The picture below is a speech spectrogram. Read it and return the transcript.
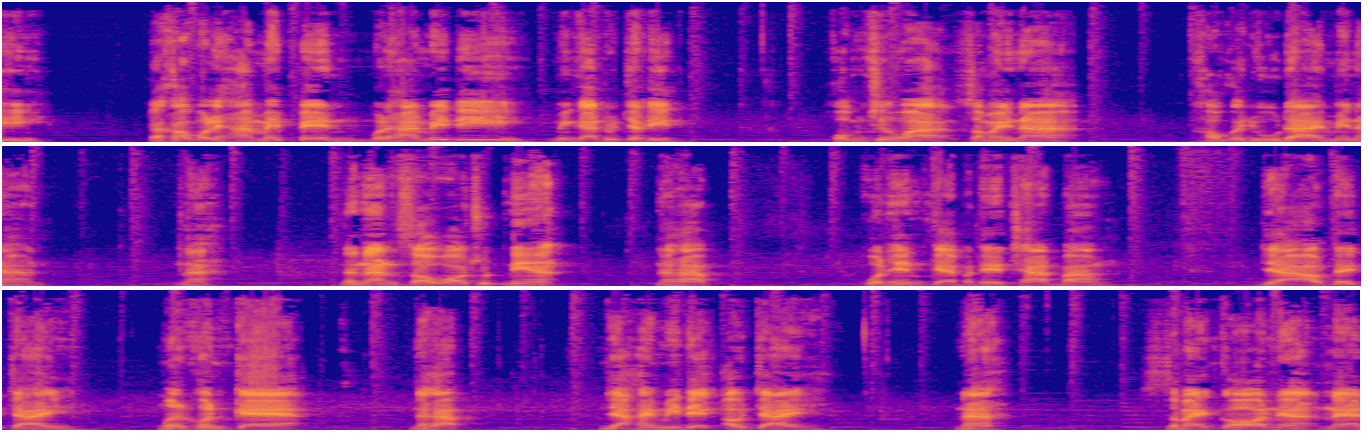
ดี แต่เขาบริหารไม่เป็นบริหารไม่ดี มีการทุจริต ผมเชื่อว่าสมัยหน้า เขาก็อยู่ได้ไม่นานนะดังนั้นสวชุดนี้นะครับ ควรเห็นแก่ประเทศชาติบ้าง อย่าเอาแต่ใจเหมือนคนแก่นะครับ อยากให้มีเด็กเอาใจนะ สมัยก่อนเนี่ยในอ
